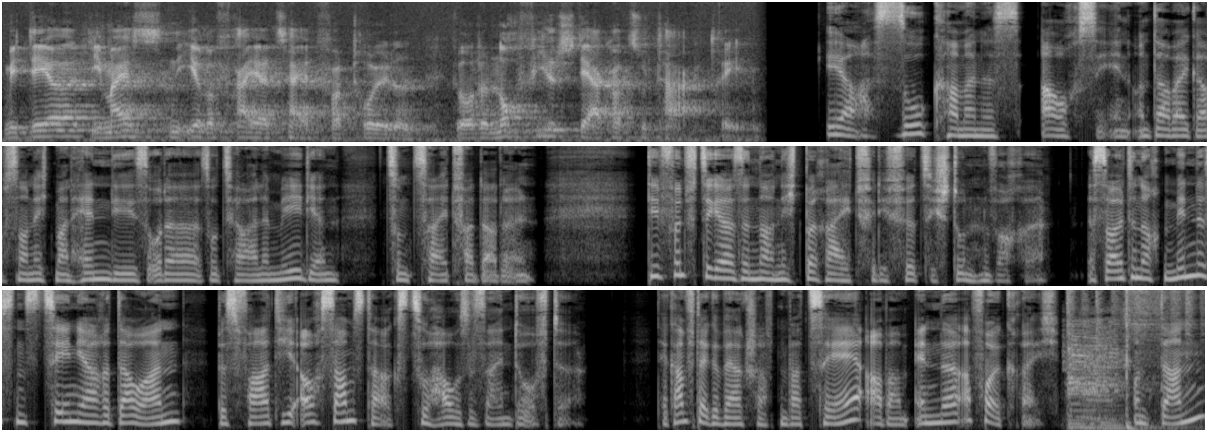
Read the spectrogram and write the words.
mit der die meisten ihre freie Zeit vertrödeln, würde noch viel stärker zutage treten. Ja, so kann man es auch sehen. Und dabei gab es noch nicht mal Handys oder soziale Medien zum Zeitverdaddeln. Die 50er sind noch nicht bereit für die 40-Stunden-Woche. Es sollte noch mindestens zehn Jahre dauern, bis Fatih auch samstags zu Hause sein durfte. Der Kampf der Gewerkschaften war zäh, aber am Ende erfolgreich. Und dann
